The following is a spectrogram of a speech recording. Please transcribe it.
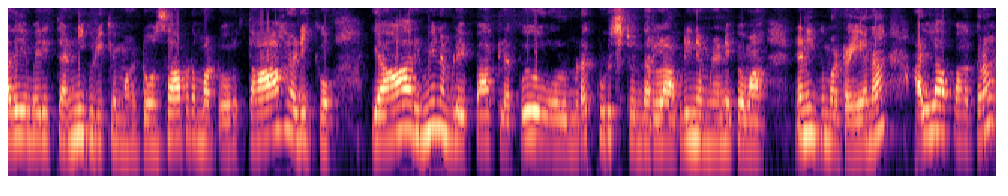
அதே மாதிரி தண்ணி குடிக்க மாட்டோம் சாப்பிட மாட்டோம் ஒரு தாக அடிக்கும். யாருமே நம்மளை பார்க்கல. போய் ஒரு ஒரு முறை குடிச்சிட்டு வந்துடலாம் அப்படின்னு நம்ம நினைப்போமா? நினைக்க மாட்டோம். ஏன்னா அல்லாஹ் பார்க்குறான்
